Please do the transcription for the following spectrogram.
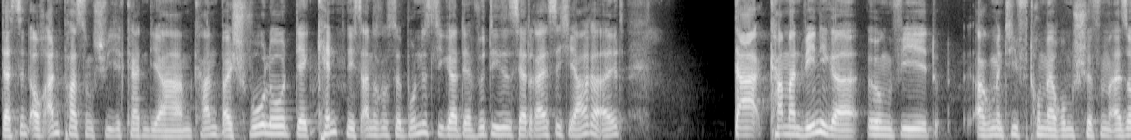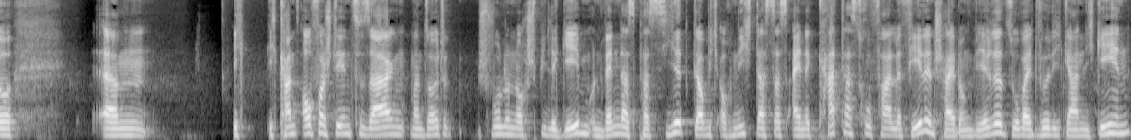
Das sind auch Anpassungsschwierigkeiten, die er haben kann. Bei Schwolo, der kennt nichts anderes aus der Bundesliga, der wird dieses Jahr 30 Jahre alt. Da kann man weniger irgendwie argumentiv drumherum schiffen. Also ähm, ich, ich kann es auch verstehen zu sagen, man sollte Schwolo noch Spiele geben. Und wenn das passiert, glaube ich auch nicht, dass das eine katastrophale Fehlentscheidung wäre. Soweit würde ich gar nicht gehen.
